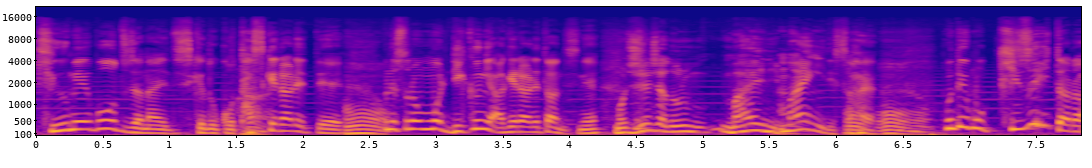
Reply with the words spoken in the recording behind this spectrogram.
救命ボートじゃないですけどこう助けられて、うんでそのまま陸に上げられたんですね。もう自転車乗る前に。も前にです。はい。ほんでもう気づいたら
